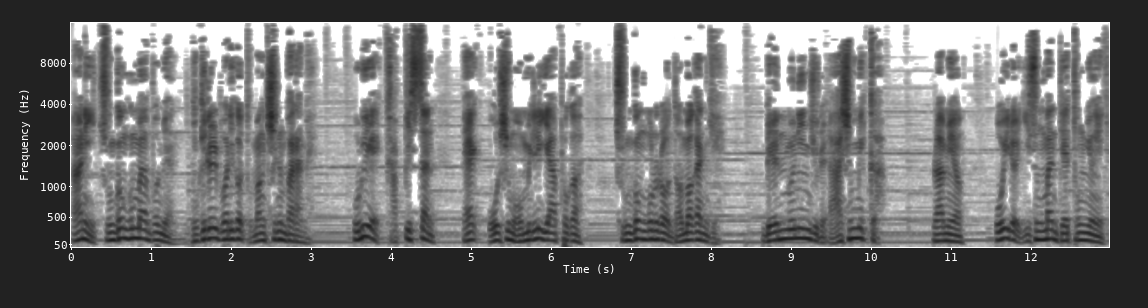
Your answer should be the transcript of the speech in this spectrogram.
아니 중공군만 보면 무기를 버리고 도망치는 바람에 우리의 값비싼 155mm 야포가 중공군으로 넘어간 게 면문인 줄 아십니까? 라며 오히려 이승만 대통령에게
